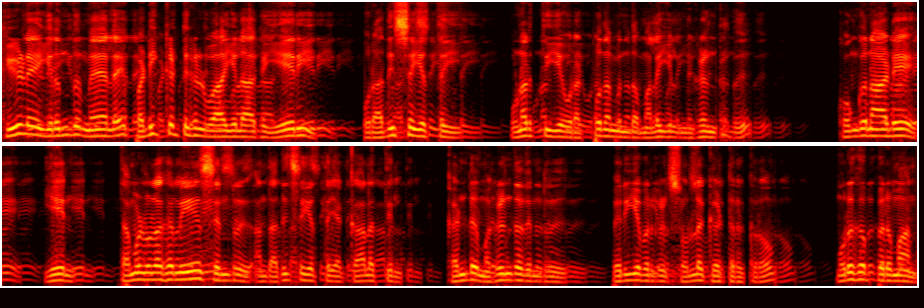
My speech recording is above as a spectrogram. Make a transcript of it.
கீழே இருந்து மேலே படிக்கட்டுகள் வாயிலாக ஏறி ஒரு அதிசயத்தை உணர்த்திய ஒரு அற்புதம் இந்த மலையில் நிகழ்ந்தது. கொங்கு நாடே ஏன் தமிழுலகமே சென்று அந்த அதிசயத்தை அக்காலத்தில் கண்டு மகிழ்ந்ததென்று பெரியவர்கள் சொல்ல கேட்டிருக்கிறோம். முருகப்பெருமான்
